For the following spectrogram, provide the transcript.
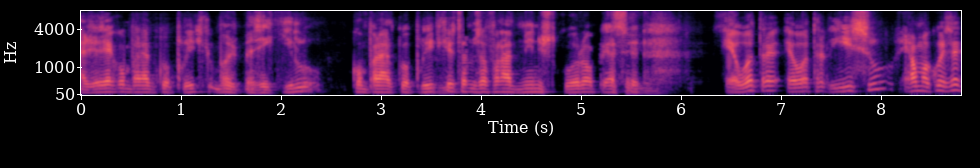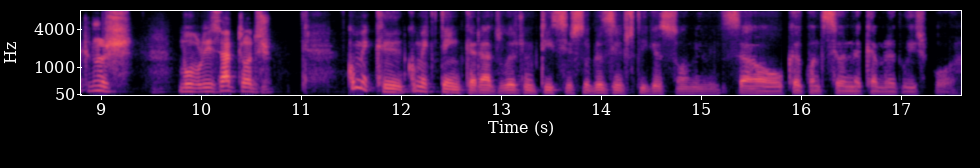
Às vezes é comparado com a política, mas, mas aquilo, comparado com a política, uhum. estamos a falar de meninos de cor ou peças. É outra, é outra. E isso é uma coisa que nos mobiliza a todos. Como é, que, como é que tem encarado as notícias sobre as investigações ao que aconteceu na Câmara de Lisboa?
